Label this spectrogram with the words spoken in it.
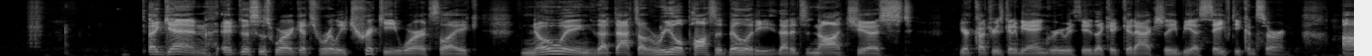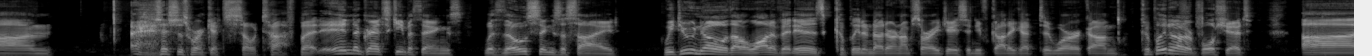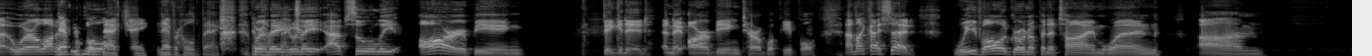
again, it, this is where it gets really tricky, where it's like knowing that that's a real possibility, that it's not just your country's going to be angry with you, like it could actually be a safety concern. Um, this is where it gets so tough. But in the grand scheme of things, with those things aside, we do know that a lot of it is complete and utter. And I'm sorry, Jason, you've got to get to work. Um, complete and utter bullshit. Uh, where a lot of Never people, hold back, Jay. Never hold back. Never where hold they back, where Jay. they absolutely are being bigoted and they are being terrible people. And like I said, we've all grown up in a time when um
